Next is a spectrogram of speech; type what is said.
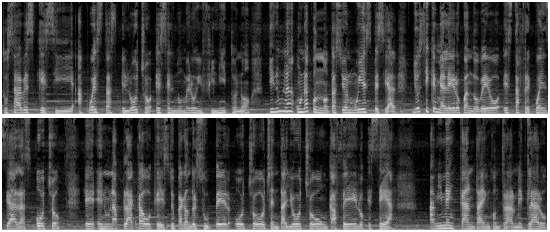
Tú sabes que si acuestas el 8 es el número infinito, ¿no? Tiene una, una connotación muy especial. Yo sí que me alegro cuando veo esta frecuencia a las 8 eh, en una placa o que estoy pagando el súper 888, un café, lo que sea. A mí me encanta encontrarme, claro,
